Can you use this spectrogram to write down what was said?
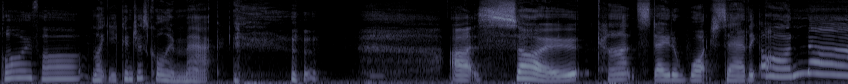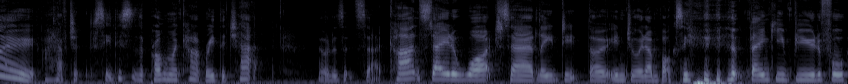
Guyver. I'm like, you can just call him Mac. uh, so, can't stay to watch, sadly. Oh, no. I have to see, this is the problem. I can't read the chat. What does it say? Can't stay to watch, sadly. Did, though, enjoyed unboxing. Thank you, beautiful.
